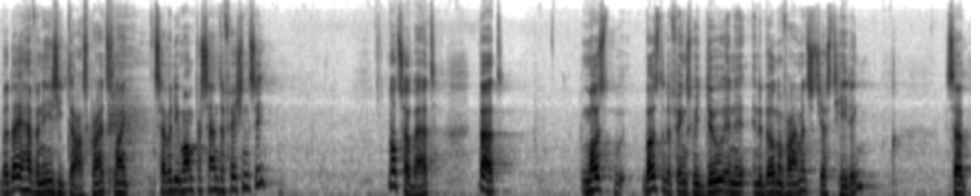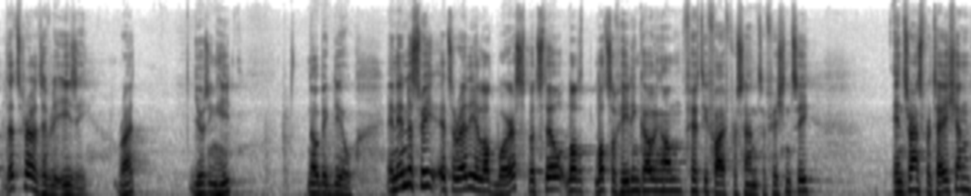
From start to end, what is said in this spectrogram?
but they have an easy task, right? It's like 71% efficiency. Not so bad, but most, most of the things we do in the, in the built environment is just heating. So that's relatively easy, right? Using heat, no big deal. In industry, it's already a lot worse, but still lot, lots of heating going on, 55% efficiency. In transportation,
